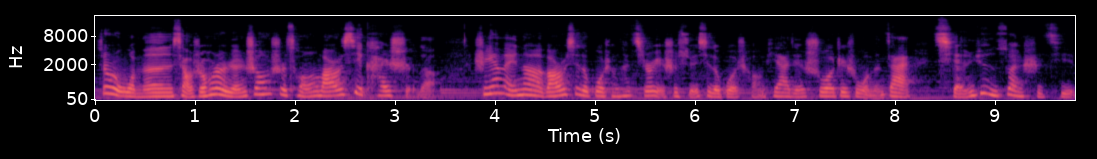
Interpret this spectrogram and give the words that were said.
就是我们小时候的人生是从玩游戏开始的。是因为呢，玩游戏的过程它其实也是学习的过程。皮亚杰说，这是我们在前运算时期。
